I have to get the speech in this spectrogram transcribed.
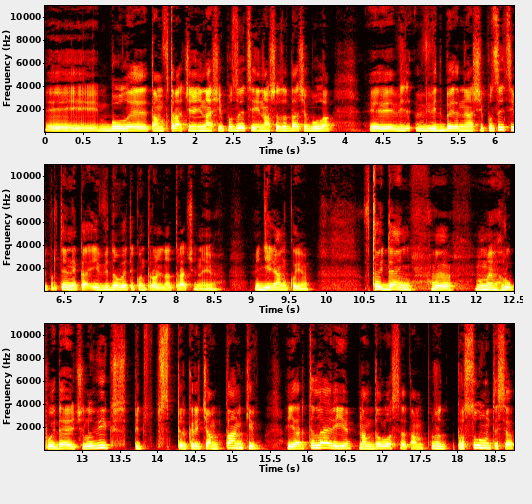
І були там втрачені наші позиції. І наша задача була е, відбити наші позиції противника і відновити контроль над втраченою ділянкою. В той день е, ми групою 9 чоловік під з прикриттям танків і артилерії. Нам вдалося там просунутися,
